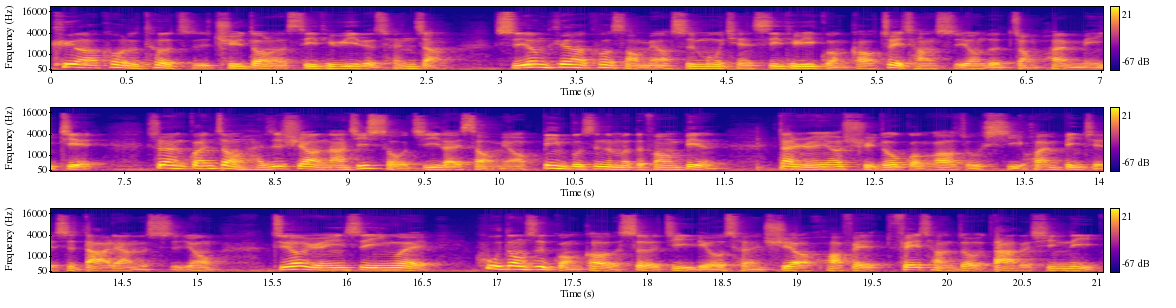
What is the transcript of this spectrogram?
QR code 的特质驱动了 CTV 的成长。使用 QR code 扫描是目前 CTV 广告最常使用的转换媒介。虽然观众还是需要拿起手机来扫描，并不是那么的方便，但仍有许多广告主喜欢，并且是大量的使用。主要原因是因为。互动式广告的设计流程需要花费非常多大的心力，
